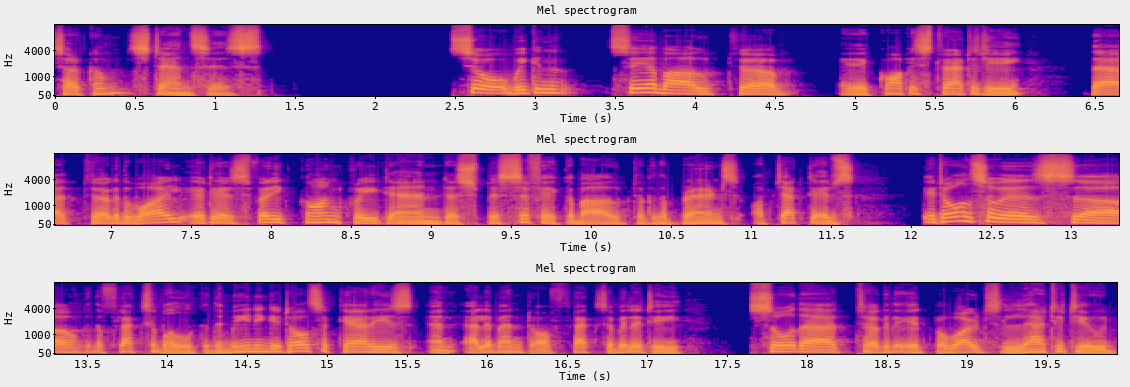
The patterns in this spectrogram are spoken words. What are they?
circumstances. So we can say about uh, a copy strategy that while it is very concrete and specific about the brand's objectives, it also is uh, the flexible, the meaning it also carries an element of flexibility so that it provides latitude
